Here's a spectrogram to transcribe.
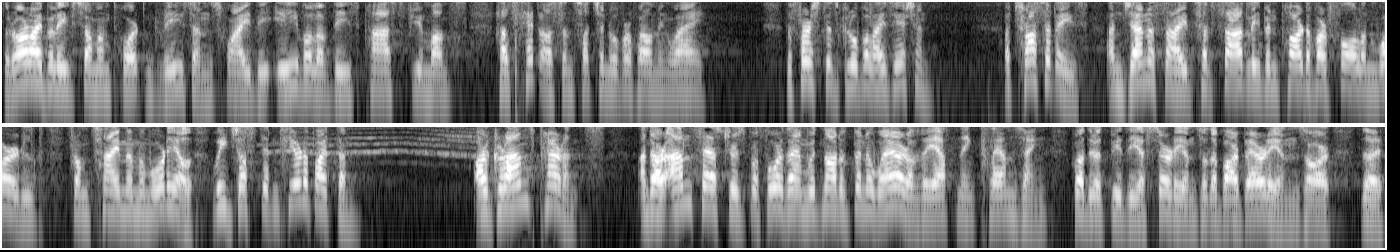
There are, I believe, some important reasons why the evil of these past few months has hit us in such an overwhelming way. The first is globalization. Atrocities and genocides have sadly been part of our fallen world from time immemorial. We just didn't hear about them. Our grandparents and our ancestors before them would not have been aware of the ethnic cleansing, whether it be the Assyrians or the barbarians or the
